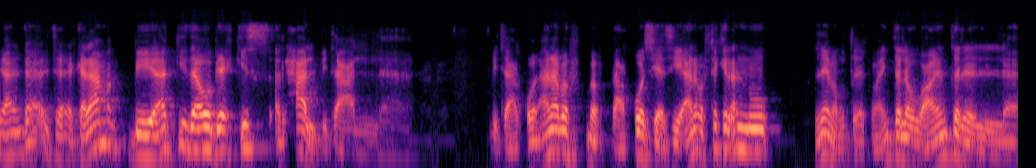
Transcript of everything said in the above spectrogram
يعني ده كلامك بيأكد أو بيعكس الحال بتاع ال بتاع القوى أنا بتاع القوى السياسية. أنا بفتكر أنه زي ما قلت لك ما أنت لو عينت لل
